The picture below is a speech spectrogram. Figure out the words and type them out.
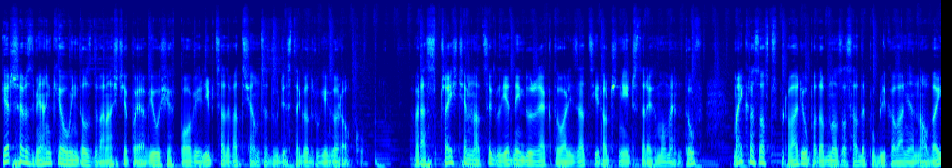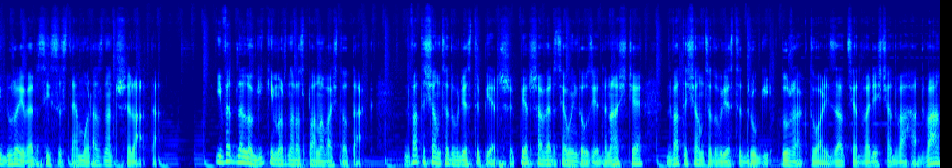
Pierwsze wzmianki o Windows 12 pojawiły się w połowie lipca 2022 roku. Wraz z przejściem na cykl jednej dużej aktualizacji rocznie i czterech momentów, Microsoft wprowadził podobno zasadę publikowania nowej, dużej wersji systemu raz na 3 lata. I wedle logiki można rozplanować to tak. 2021 pierwsza wersja Windows 11, 2022 duża aktualizacja 22H2,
